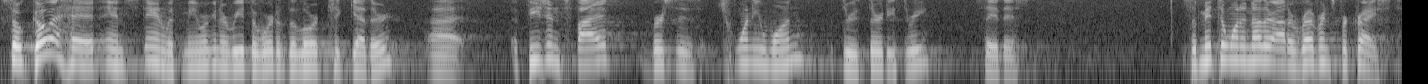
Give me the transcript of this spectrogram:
So go ahead and stand with me. We're going to read the word of the Lord together. Uh, Ephesians 5, verses 21 through 33 say this Submit to one another out of reverence for Christ.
